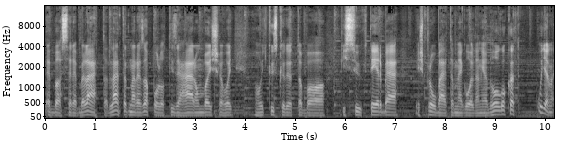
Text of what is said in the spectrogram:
ebbe a szerepbe láttad, láttad már az Apollo 13-ba is, ahogy, ahogy küzdködött abba a kis szűk térbe, és próbálta megoldani a dolgokat. Ugyan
